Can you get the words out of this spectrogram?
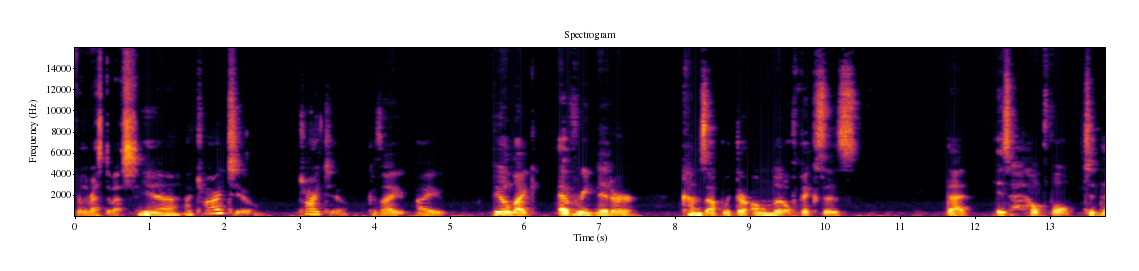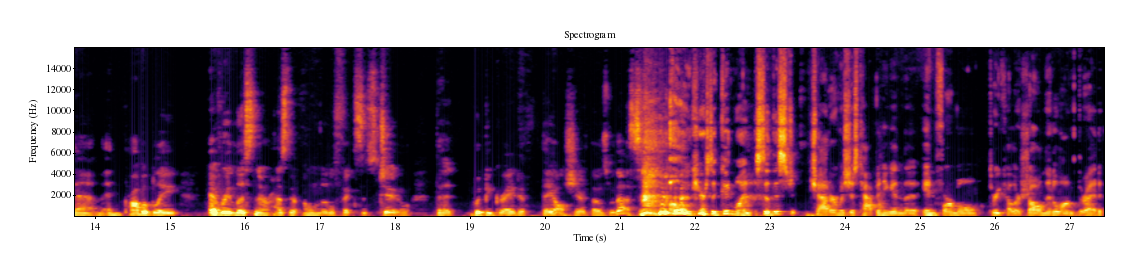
for the rest of us. Yeah, I try to. Try to. Because I, I feel like every knitter comes up with their own little fixes that is helpful to them. And probably every listener has their own little fixes too that would be great if they all shared those with us. oh, here's a good one. So this ch- chatter was just happening in the informal three color shawl knit along thread.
